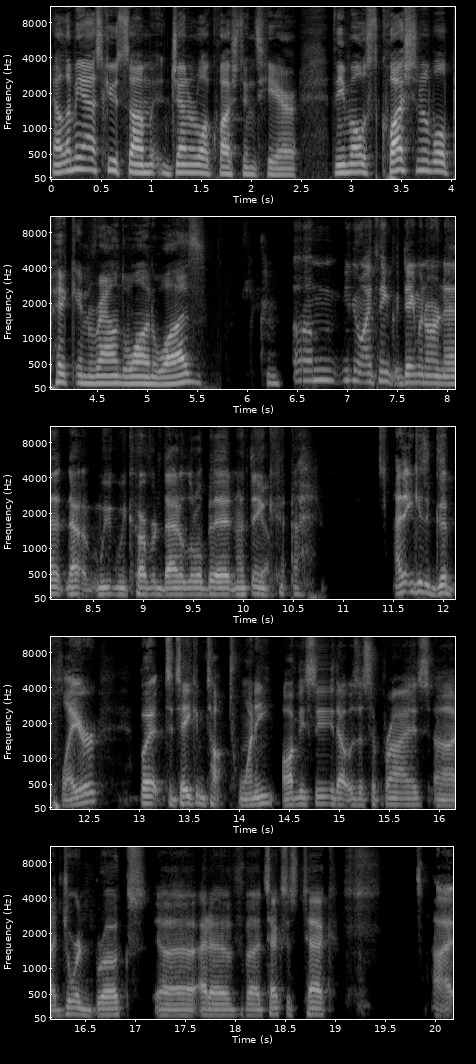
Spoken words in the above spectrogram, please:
Now let me ask you some general questions here. The most questionable pick in round one was um, you know, I think Damon Arnette, that we, we covered that a little bit. And I think yeah. I think he's a good player. But to take him top 20, obviously that was a surprise. Uh, Jordyn Brooks uh, out of uh, Texas Tech, uh,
